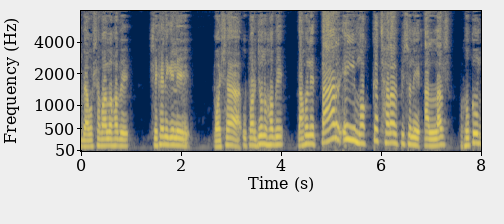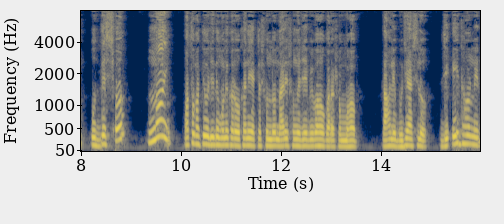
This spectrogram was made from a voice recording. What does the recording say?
ব্যবসা ভালো হবে, সেখানে গেলে পয়সা উপার্জন হবে, তাহলে তার এই মক্কা ছাড়ার পিছনে আল্লাহর হুকুম উদ্দেশ্য নয়। অথবা কেউ যদি মনে করে ওখানে একটা সুন্দর নারীর সঙ্গে যে বিবাহ করা সম্ভব, তাহলে বুঝে আসলো যে এই ধরনের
